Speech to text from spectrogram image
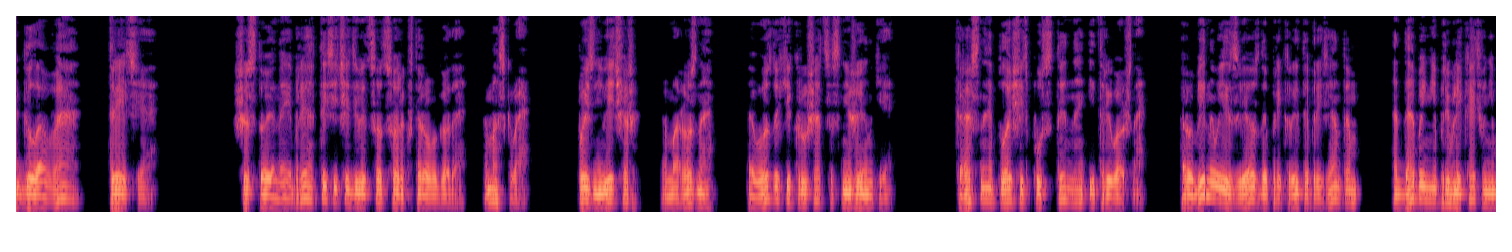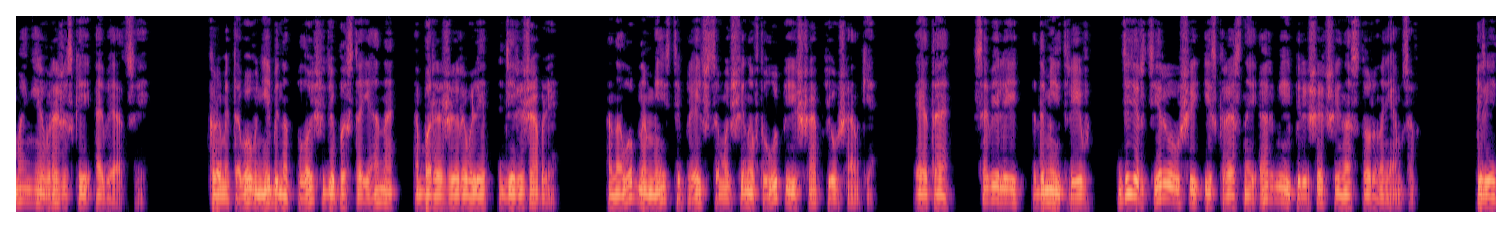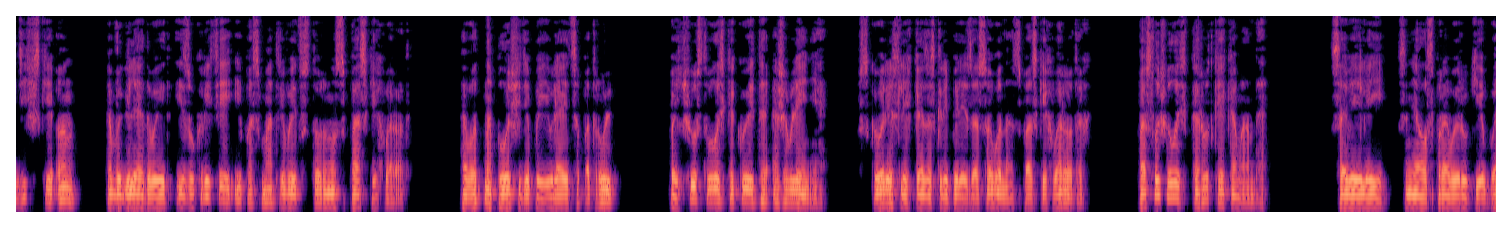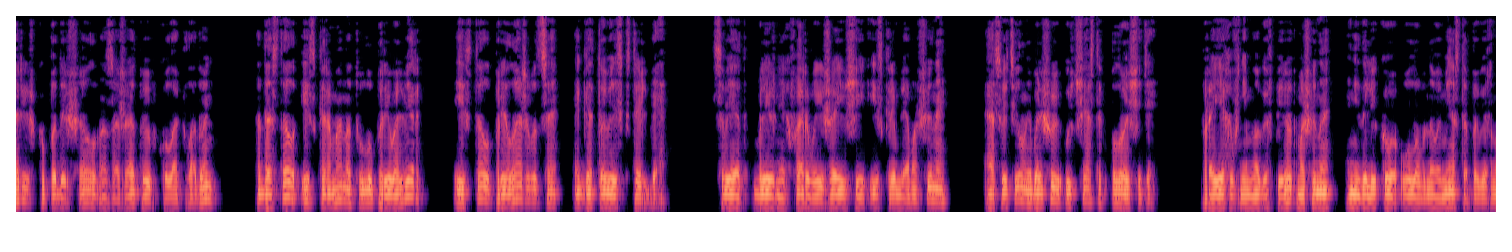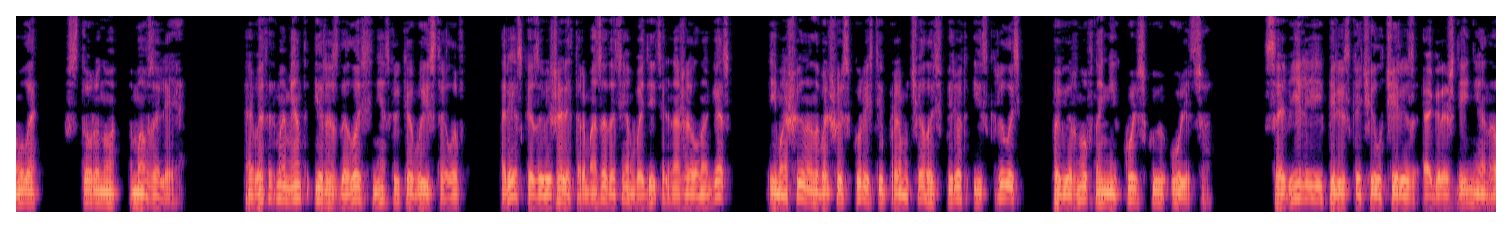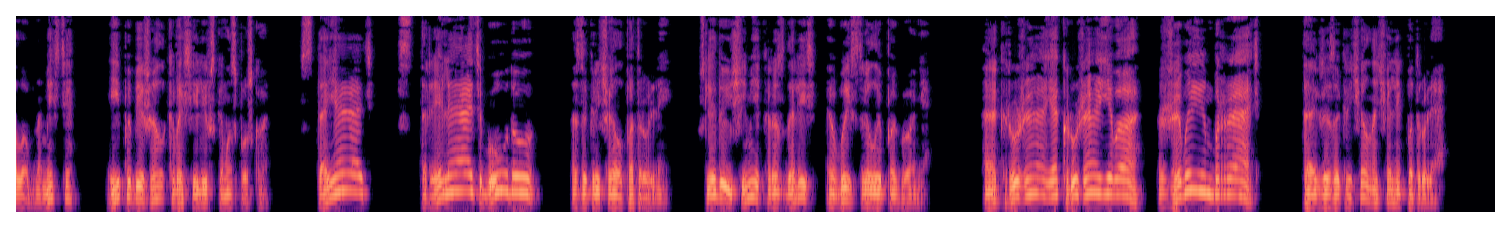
Глава третья. 6 ноября 1942 года. Москва. Поздний вечер, морозно, в воздухе кружатся снежинки. Красная площадь пустынна и тревожна. Рубиновые звезды прикрыты брезентом, дабы не привлекать внимание вражеской авиации. Кроме того, в небе над площадью постоянно баражировали дирижабли. На лобном месте прячется мужчина в тулупе и шапке-ушанке. Это Савелий Дмитриев, дезертировавший из Красной Армии и перешедший на сторону немцев. Периодически он выглядывает из укрытия и посматривает в сторону Спасских ворот. А вот на площади появляется патруль. Почувствовалось какое-то оживление. Вскоре слегка заскрипели засовы на Спасских воротах. Послышалась короткая команда. Савелий снял с правой руки варежку, подышал на зажатую в кулак ладонь, достал из кармана тулупа револьвер и стал прилаживаться, готовясь к стрельбе. Свет ближних фар, выезжающей из Кремля машины, осветил небольшой участок площади. Проехав немного вперед, машина недалеко у лобного места повернула в сторону мавзолея. В этот момент и раздалось несколько выстрелов. Резко завизжали тормоза, затем водитель нажал на газ, и машина на большой скорости промчалась вперед и скрылась, повернув на Никольскую улицу. Савелий перескочил через ограждение на лобном месте и побежал к Васильевскому спуску. «Стоять! Стрелять буду!» — закричал патрульный. В следующий миг раздались выстрелы погони. «Окружай, окружай его! Живым брать!» Также закричал начальник патруля.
